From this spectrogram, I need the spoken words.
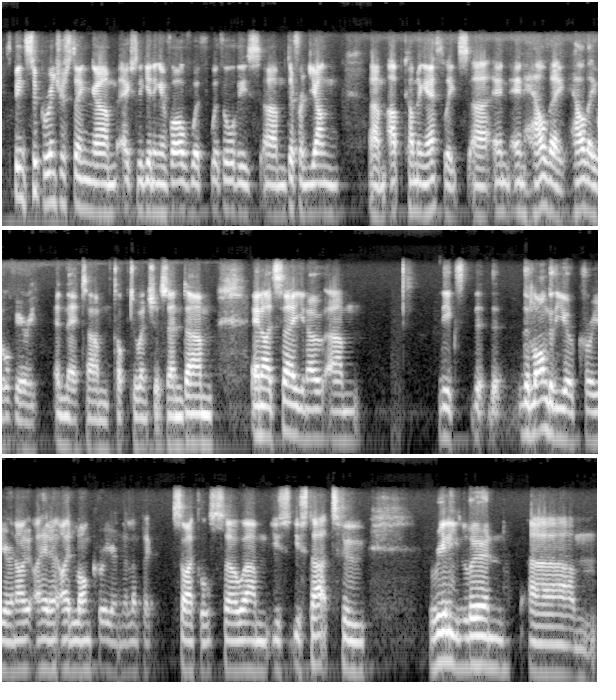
it's been super interesting um, actually getting involved with with all these um, different young um, upcoming athletes uh, and and how they how they all vary in that top two inches. And and I'd say you know the, the, the longer your career, and I, I, had a, I had a long career in the Olympic cycles, so um, you, you start to really learn um,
